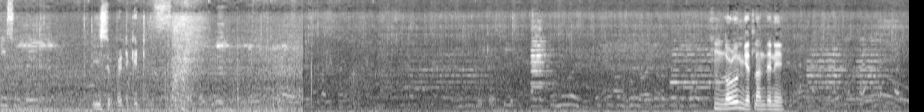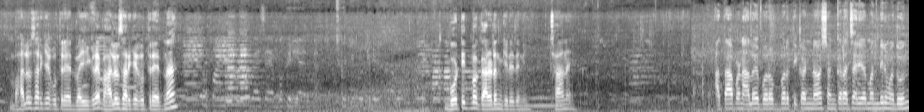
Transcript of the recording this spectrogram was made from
तीस रुपये. तीस रुपये तिकीट लोळून घेतला ना त्याने. भालू सारखे कुत्रे आहेत बाई इकडे भालू सारखे कुत्रे आहेत ना? बोटीत बघ गार्डन केले त्यांनी. छान आहे. आता आपण आलोय बरोबर तिकडनं शंकराचार्य मंदिरमधून.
